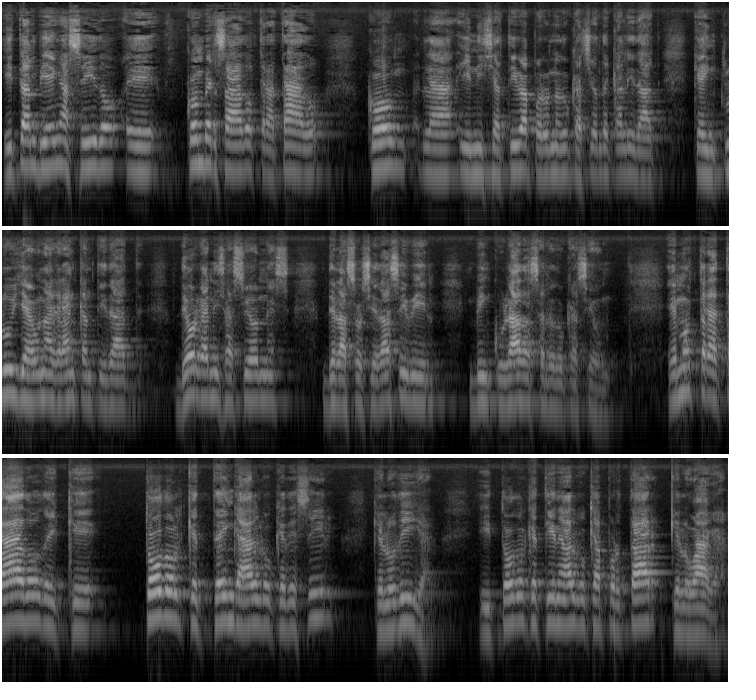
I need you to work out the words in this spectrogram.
y también ha sido eh, conversado, tratado con la iniciativa por una educación de calidad que incluye a una gran cantidad de organizaciones de la sociedad civil vinculadas a la educación. Hemos tratado de que todo el que tenga algo que decir, que lo diga, y todo el que tiene algo que aportar, que lo haga.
